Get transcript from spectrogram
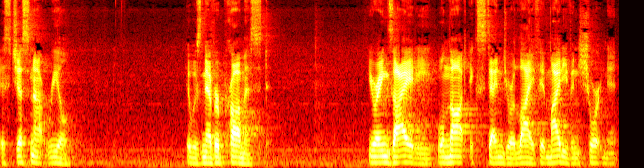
It's just not real. It was never promised. Your anxiety will not extend your life, it might even shorten it.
